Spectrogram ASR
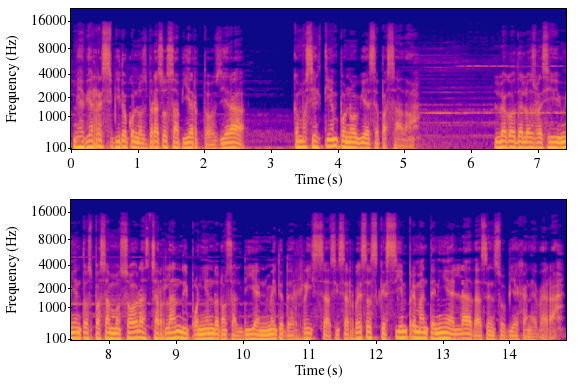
me había recibido con los brazos abiertos y era como si el tiempo no hubiese pasado. Luego de los recibimientos pasamos horas charlando y poniéndonos al día en medio de risas y cervezas que siempre mantenía heladas en su vieja nevera.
